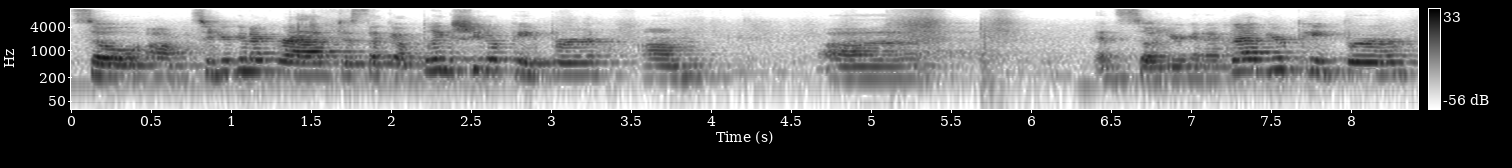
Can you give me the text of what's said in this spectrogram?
So, um, so you're gonna grab just like a blank sheet of paper, um, uh, and so you're gonna grab your paper.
